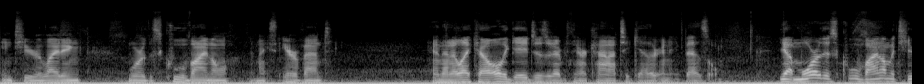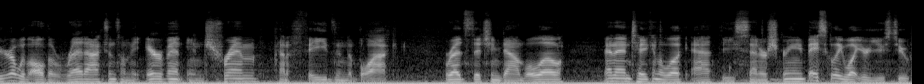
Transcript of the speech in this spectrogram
interior lighting, more of this cool vinyl, a nice air vent. And then I like how all the gauges and everything are kind of together in a bezel. You got more of this cool vinyl material with all the red accents on the air vent and trim, kind of fades into black. Red stitching down below. And then taking a look at the center screen, basically what you're used to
